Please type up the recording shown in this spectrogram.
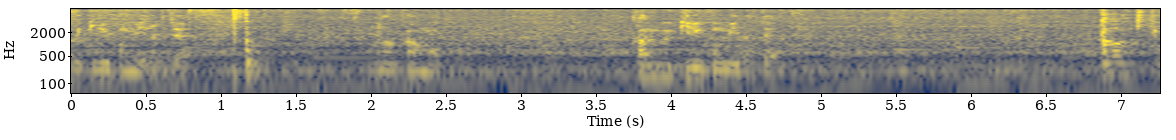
ず切り込み入れて。お腹も軽く切り込み入れて。皮切って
